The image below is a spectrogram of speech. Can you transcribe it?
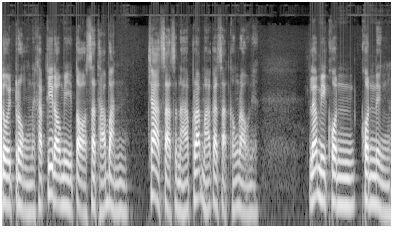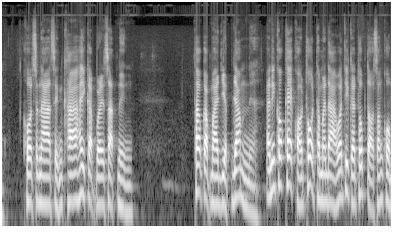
โดยตรงนะครับ ที่เรามีต่อสถาบัน ชาติศาสนาพระมหากษัตริย์ของเราเนี่ยแล้วมีคนคนหนึ่ง โฆษณาสินค้าให้กับบริษัทหนึ่ง เท่ากับมาเหยียบย่ำเนี่ยอันนี้เขาแค่ขอโทษธรรมดาว่าที่กระทบต่อสังคม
